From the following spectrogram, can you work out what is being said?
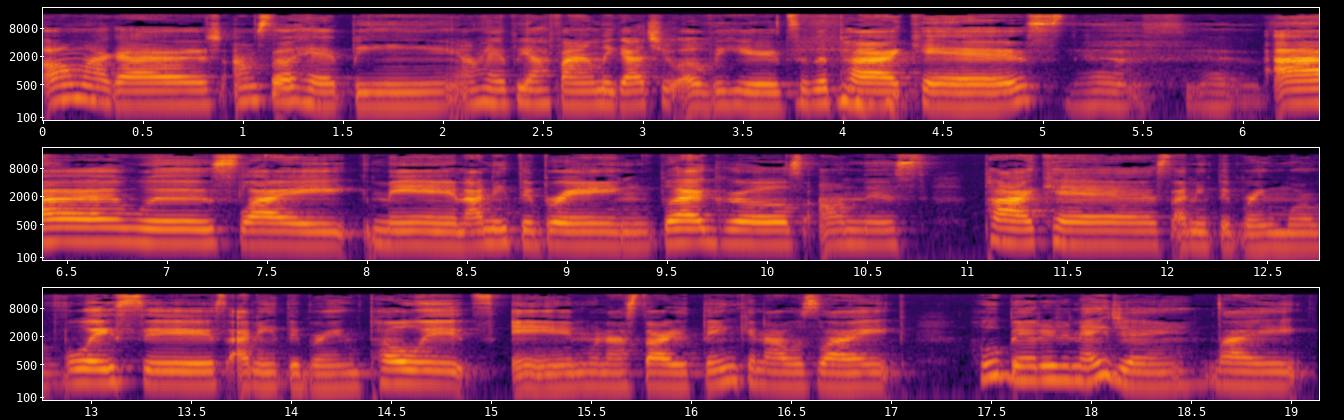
Oh my gosh, I'm so happy. I'm happy I finally got you over here to the podcast. yes, yes. I was like, man, I need to bring black girls on this podcast. I need to bring more voices. I need to bring poets. And when I started thinking, I was like, who better than AJ? Like,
